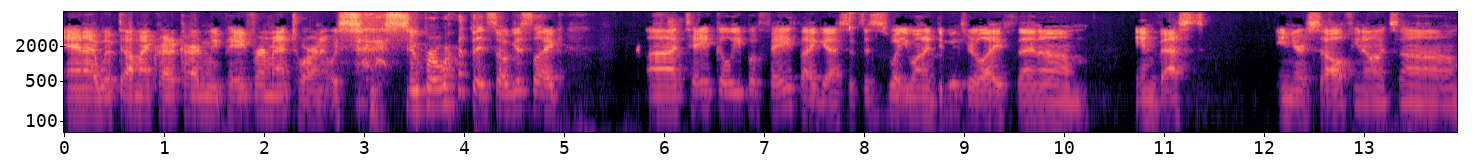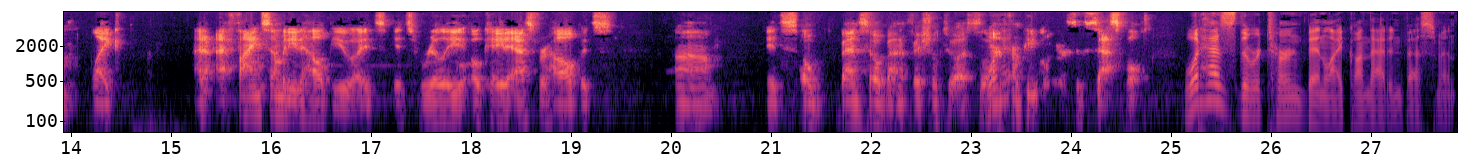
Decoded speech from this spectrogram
and I whipped out my credit card and we paid for a mentor, and it was super worth it. So just like uh, take a leap of faith, I guess. If this is what you want to do with your life, then um, invest in yourself. You know, it's um, like I, I find somebody to help you. It's it's really okay to ask for help. It's um, it's so been so beneficial to us to learn What- from people who are successful. What has the return been like on that investment?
